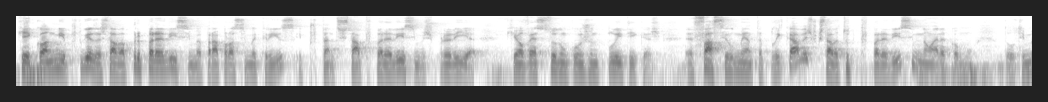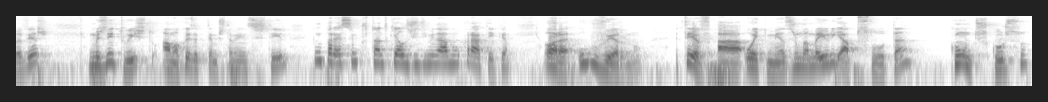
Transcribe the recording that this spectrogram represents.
que a economia portuguesa estava preparadíssima para a próxima crise e, portanto, está preparadíssima. Esperaria que houvesse todo um conjunto de políticas eh, facilmente aplicáveis, porque estava tudo preparadíssimo, não era como da última vez. Mas dito isto, há uma coisa que temos também a insistir, que me parece importante, que é a legitimidade democrática. Ora, o Governo teve há oito meses uma maioria absoluta com um discurso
